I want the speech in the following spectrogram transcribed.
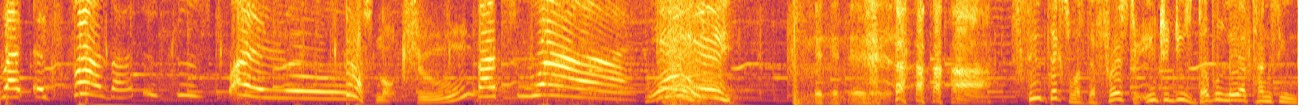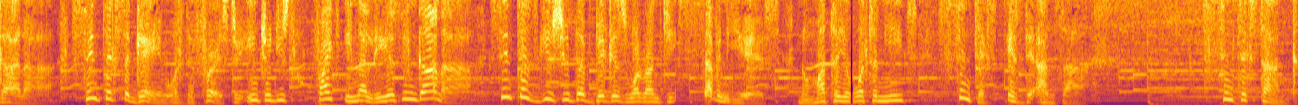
When it falls down, it will spoil. oh. That's not true. But why? Yay! Sintex was the first to introduce double layer tanks in Ghana. Sintex again was the first to introduce white inner layers in Ghana. Sintex gives you the biggest warranty, 7 years. No matter your water needs, Sintex is the answer. Sintex tank.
